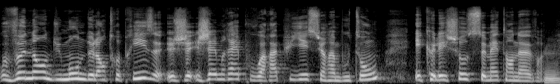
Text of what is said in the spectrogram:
venant du monde de l'entreprise, j'aimerais pouvoir appuyer sur un bouton et que les choses se mettent en œuvre. Mm.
